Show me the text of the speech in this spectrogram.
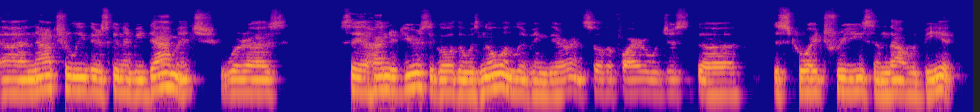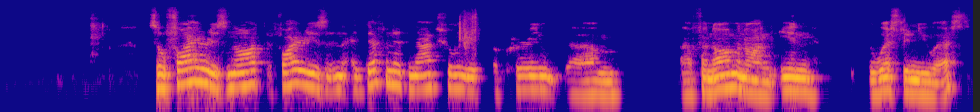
uh, naturally there's going to be damage, whereas say 100 years ago there was no one living there and so the fire would just uh, destroy trees and that would be it. So fire is not fire is an, a definite naturally occurring um, uh, phenomenon in the western us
